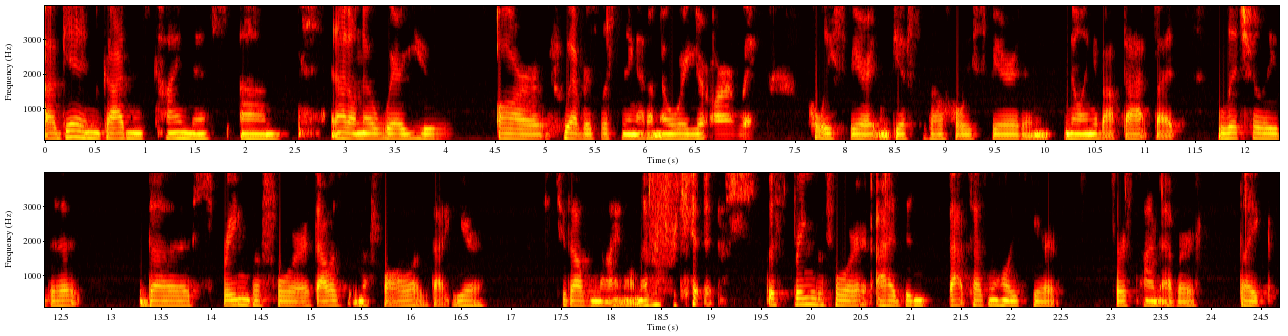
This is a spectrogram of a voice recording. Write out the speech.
again, God and His kindness, um, and I don't know where you are, whoever's listening, I don't know where you are with Holy Spirit and gifts of the Holy Spirit and knowing about that, but literally the the spring before that was in the fall of that year. It's 2009. I'll never forget it. The spring before I had been baptized in the Holy Spirit, first time ever, like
